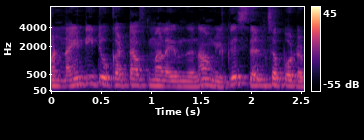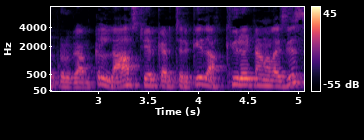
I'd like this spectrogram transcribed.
one ninety two cut off மேல இருந்ததுன்னா உங்களுக்கு செல்ஃப் சப்போர்ட்டட் ப்ரோக்ராமுக்கு லாஸ்ட் இயர் கிடைச்சிருக்கு. இது அக்யூரேட் அனாலிசிஸ்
